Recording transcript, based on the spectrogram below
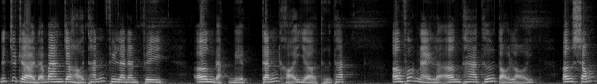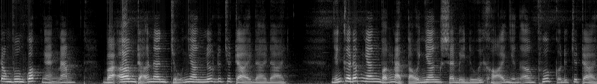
Đức Chúa Trời đã ban cho hội thánh Philadelphia ơn đặc biệt tránh khỏi giờ thử thách. Ơn phước này là ơn tha thứ tội lỗi, ơn sống trong vương quốc ngàn năm và ơn trở nên chủ nhân nước Đức Chúa Trời đời đời. Những cơ đốc nhân vẫn là tội nhân sẽ bị đuổi khỏi những ơn phước của Đức Chúa Trời,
